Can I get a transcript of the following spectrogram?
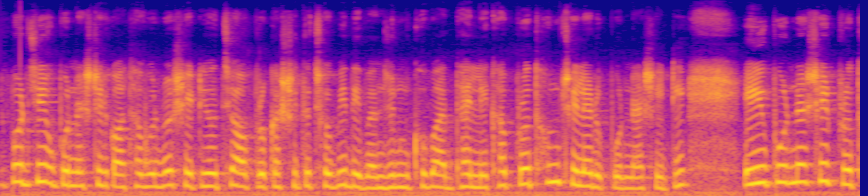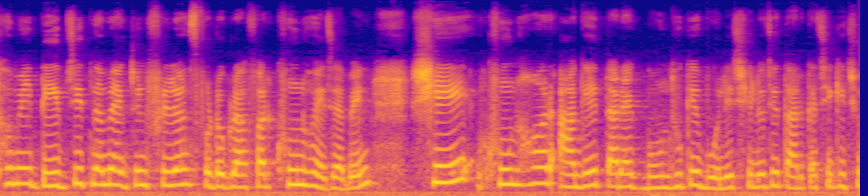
এরপর যে উপন্যাসটির কথা বলব, সেটি হচ্ছে অপ্রকাশিত ছবি দেবাঞ্জন মুখোপাধ্যায় লেখা প্রথম থ্রিলার উপন্যাস এটি। এই উপন্যাসের প্রথমে দেবজিৎ নামে একজন ফ্রিল্যান্স ফটোগ্রাফার খুন হয়ে যাবেন। সে খুন হওয়ার আগে তার এক বন্ধুকে বলেছিল যে তার কাছে কিছু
